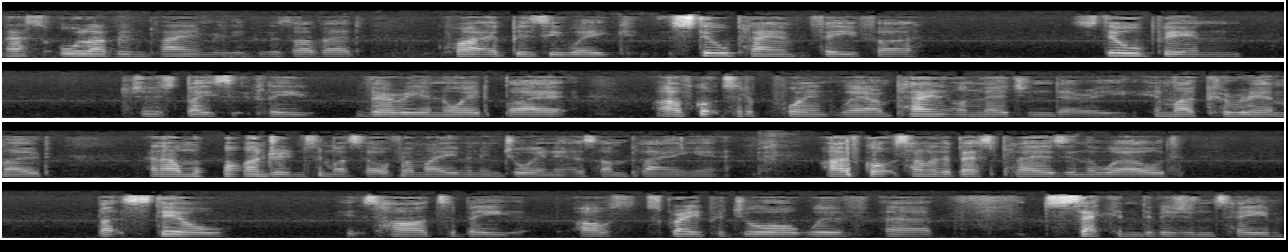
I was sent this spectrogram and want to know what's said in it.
that's all I've been playing really because I've had quite a busy week. Still playing FIFA, still being just basically very annoyed by it. I've got to the point where I'm playing it on Legendary in my career mode, and I'm wondering to myself, am I even enjoying it as I'm playing it? I've got some of the best players in the world, but still, it's hard to beat. I'll scrape a draw with a second division team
